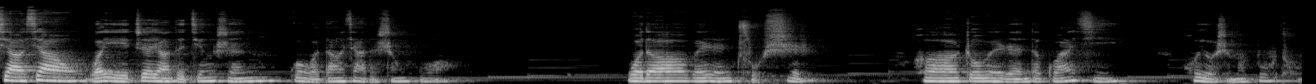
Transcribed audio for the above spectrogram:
想象我以这样的精神过我当下的生活，我的为人处事和周围人的关系会有什么不同？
